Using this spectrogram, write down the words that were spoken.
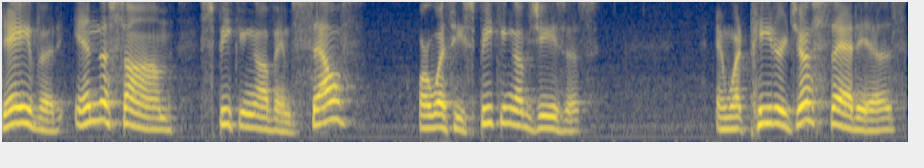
David in the psalm speaking of himself or was he speaking of Jesus? And what Peter just said is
